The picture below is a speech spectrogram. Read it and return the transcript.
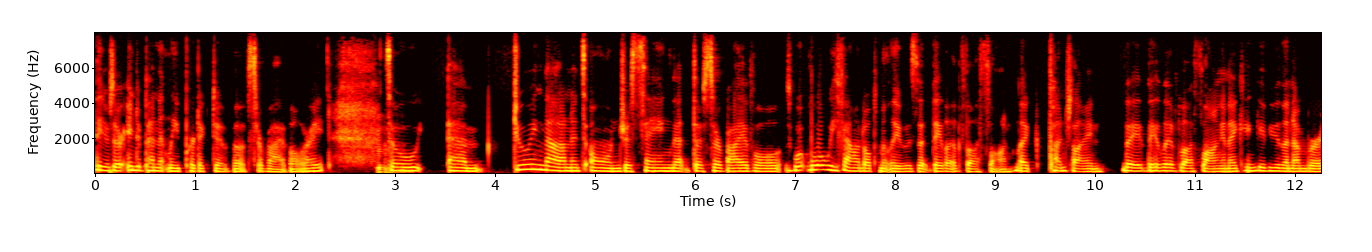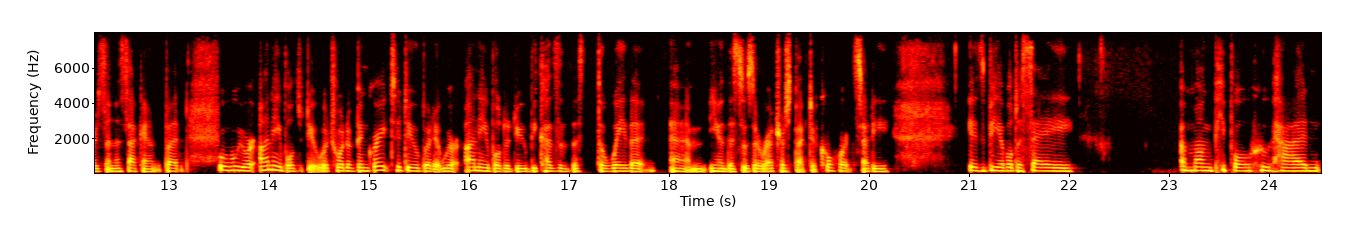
these are independently predictive of survival, right? Mm-hmm. So um, doing that on its own, just saying that the survival, what, what we found ultimately was that they lived less long, like punchline, they, they lived less long. And I can give you the numbers in a second. But what we were unable to do, which would have been great to do, but it, we were unable to do because of the the way that, um, you know, this was a retrospective cohort study, is be able to say, among people who had an,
